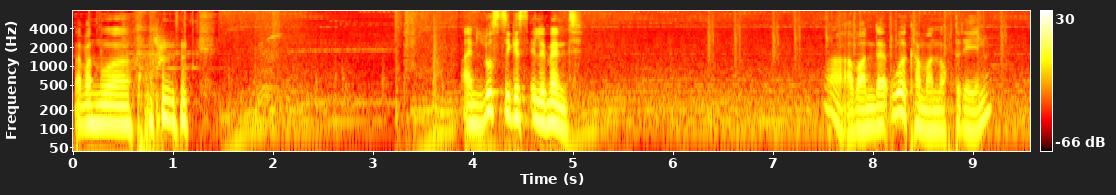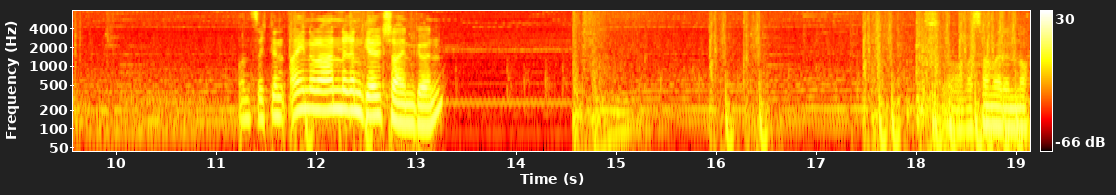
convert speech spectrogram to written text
Einfach nur ein lustiges Element. Ah, aber an der Uhr kann man noch drehen. Und sich den ein oder anderen Geldschein gönnen. So, was haben wir denn noch?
